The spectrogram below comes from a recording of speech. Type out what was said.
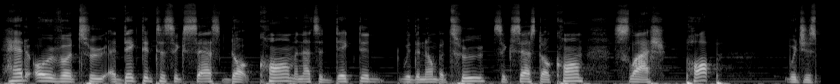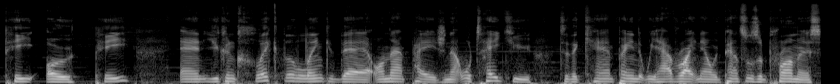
head over to addictedtosuccess.com and that's addicted with the number two success.com slash pop, which is P O P and you can click the link there on that page and that will take you to the campaign that we have right now with Pencils of Promise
